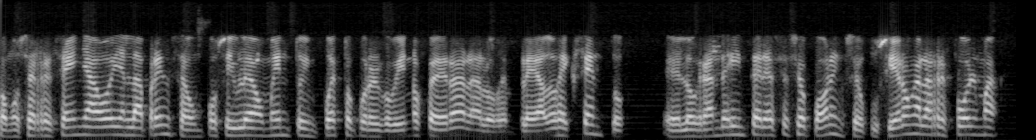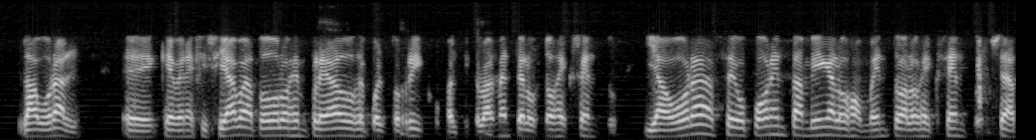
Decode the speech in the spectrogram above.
como se reseña hoy en la prensa, un posible aumento impuesto por el gobierno federal a los empleados exentos, eh, los grandes intereses se oponen, se opusieron a la reforma laboral eh, que beneficiaba a todos los empleados de Puerto Rico, particularmente a los dos exentos, y ahora se oponen también a los aumentos a los exentos. O sea,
